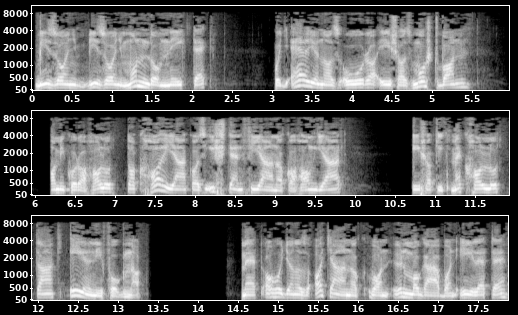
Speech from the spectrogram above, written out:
Bizony, bizony, mondom néktek, hogy eljön az óra, és az most van, amikor a halottak hallják az Isten fiának a hangját, és akik meghallották, élni fognak. Mert ahogyan az atyának van önmagában élete,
